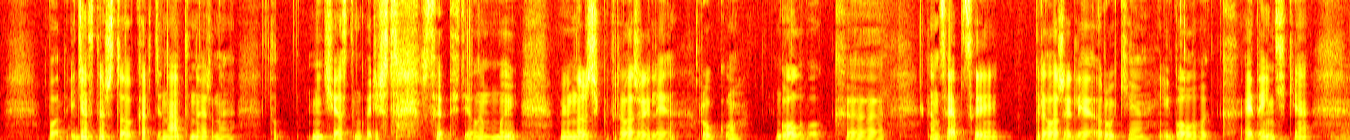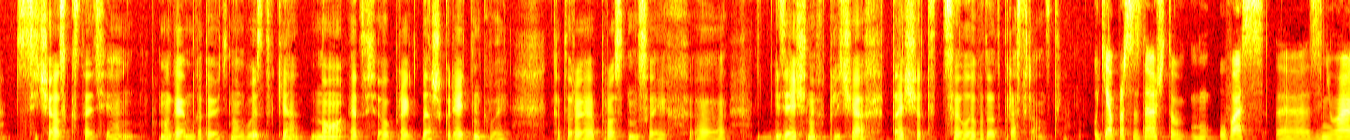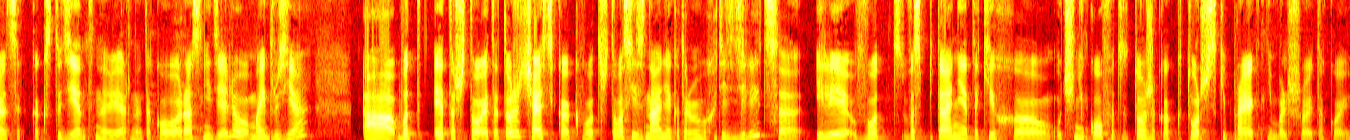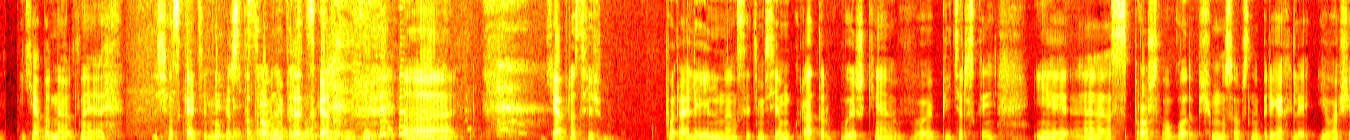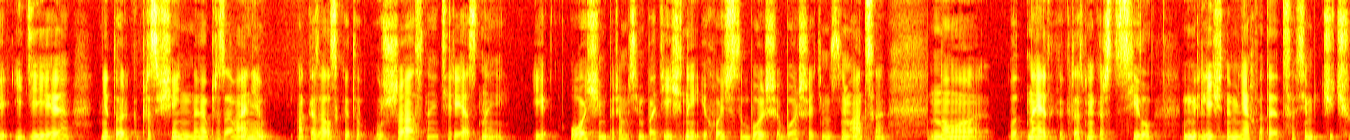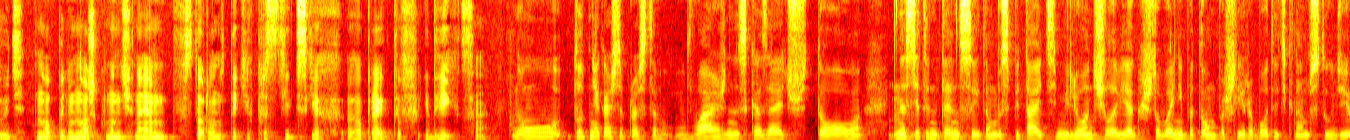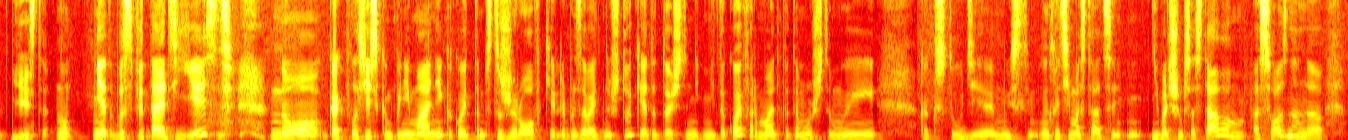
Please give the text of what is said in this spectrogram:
Вот. Единственное, что координаты, наверное, тут нечестно говорить, что, что это делаем мы. Мы немножечко приложили руку, голову к концепции, приложили руки и головы к идентике. Да. Сейчас, кстати, помогаем готовить новые выставки, но это все проект Даши Курятниковой, которая просто на своих э, изящных плечах тащит целое вот это пространство. Я просто знаю, что у вас э, занимаются как студенты, наверное, такого раз в неделю мои друзья. А вот это что? Это тоже часть, как вот, что у вас есть знания, которыми вы хотите делиться? Или вот воспитание таких э, учеников, это тоже как творческий проект небольшой такой? Я бы, наверное, сейчас Катя, мне кажется, подробнее про это скажет. А, я просто еще параллельно с этим всем куратор в Вышке, в Питерской, и э, с прошлого года, почему мы, собственно, переехали, и вообще идея не только просвещения, но и образования оказалась какой-то ужасно интересной, и очень прям симпатичный, и хочется больше и больше этим заниматься, но вот на это как раз, мне кажется, сил лично у меня хватает совсем чуть-чуть, но понемножку мы начинаем в сторону таких простительских э, проектов и двигаться. Ну, тут, мне кажется, просто важно сказать, что у нас нет интенции там воспитать миллион человек, чтобы они потом пошли работать к нам в студию. Есть. Ну, нет, воспитать есть, но как в классическом понимании какой-то там стажировки или образовательной штуки, это точно не такой формат, потому что мы, как студия, мыслим, мы хотим остаться небольшим составом, осознанно,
